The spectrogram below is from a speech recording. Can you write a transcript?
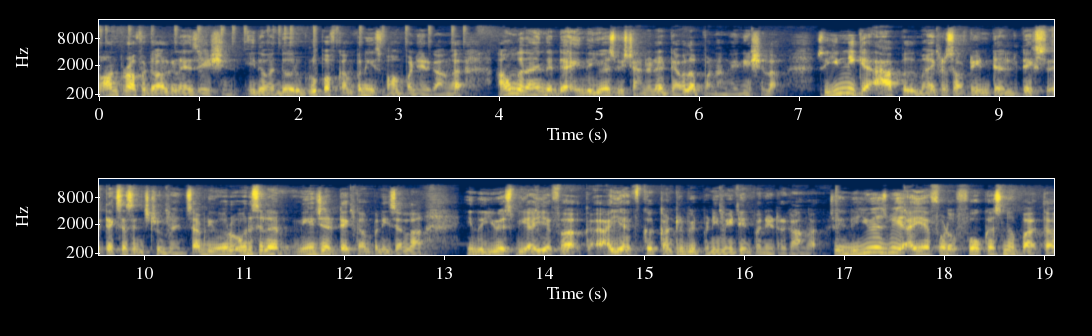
நான் ப்ராஃபிட் ஆர்கனைசேஷன் இதை வந்து ஒரு குரூப் ஆஃப் கம்பெனிஸ் ஃபார்ம் பண்ணியிருக்காங்க. அவங்க தான் இந்த டெ இந்த யூஎஸ்பி ஸ்டாண்டர்டை டெவலப் பண்ணாங்க இனிஷியலாக ஸோ இன்றைக்கி Apple Microsoft Intel Tex Texas Instruments அப்படி ஒரு ஒரு சில மேஜர் டெக் கம்பெனிஸ் எல்லாம் இந்த யூஎஸ்பி ஐஎஃப் ஐஎஃப்க்கு கண்ட்ரிபியூட் பண்ணி மெயின்டைன் பண்ணிட்டு இருக்காங்க ஸோ இந்த யூஎஸ்பி ஐஎஃபோட ஃபோக்கஸ்னு பார்த்தா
